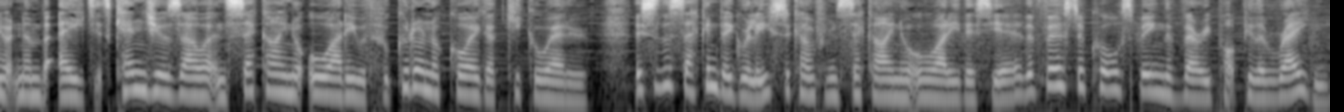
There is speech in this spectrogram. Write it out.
New at number 8. It's Kenji Ozawa and Sekai no Owari with Fukuro no Koe ga Kikoeru. This is the second big release to come from Sekai no Owari this year, the first of course being the very popular Rain.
